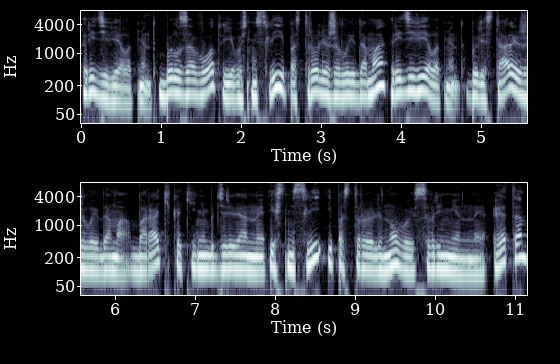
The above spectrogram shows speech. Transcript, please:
Редевелопмент. Был завод, его снесли и построили жилые дома. Редевелопмент. Были старые жилые дома, бараки какие-нибудь деревянные. Их снесли и построили новые, современные. Это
